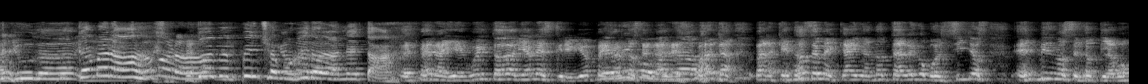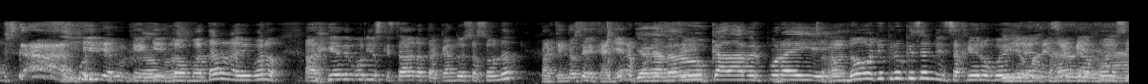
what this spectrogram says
ayuda. y- ¡Cámara! Cámara. Estoy bien pinche aburrido, la neta. Espera, y el güey todavía le escribió pegándose a la espalda para que no se me caiga, no traigo bolsillos. Él mismo se lo clavó. Pues, ¡ah! Muy Sí, bien, porque No, que no. lo mataron ahí. Bueno, había demonios que estaban atacando esa zona. Para que no se le cayera. Y por eso agarraron sí. un cadáver por ahí. Ajá, no, yo creo que es el mensajero, güey. El mataron mensaje, a fue así.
